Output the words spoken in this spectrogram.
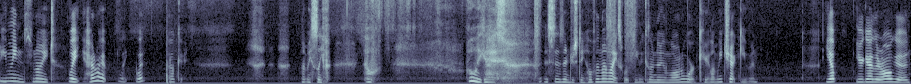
What do you mean it's night? Wait, how do I, like, what? Okay. Let me sleep. Oh. Ooh, guys. This is interesting. Hopefully my mic's working because I'm doing a lot of work here. Let me check even. Yep, you guys are all good.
